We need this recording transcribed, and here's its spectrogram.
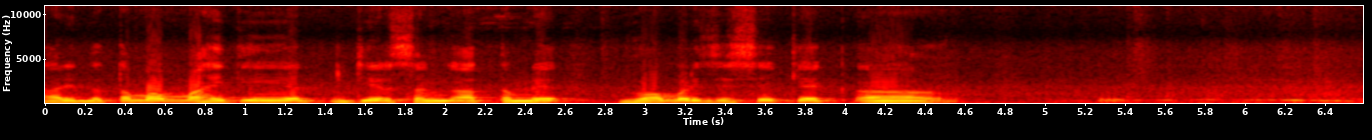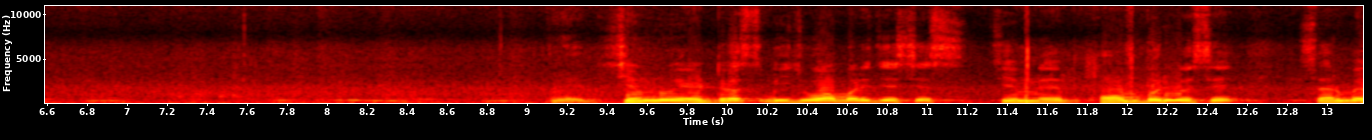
આ રીતના તમામ માહિતી અહીંયા ડિટેલ સંગાત તમને જોવા મળી જશે કે જેમનું એડ્રેસ બી જોવા મળી જશે, જેમને ફોર્મ ભર્યું હશે સરમે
